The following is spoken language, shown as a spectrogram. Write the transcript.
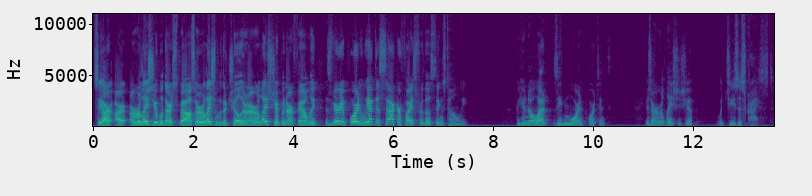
See, our, our, our, relationship with our spouse, our relationship with our children, our relationship in our family is very important. We have to sacrifice for those things, don't we? But you know what is even more important? Is our relationship with Jesus Christ.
